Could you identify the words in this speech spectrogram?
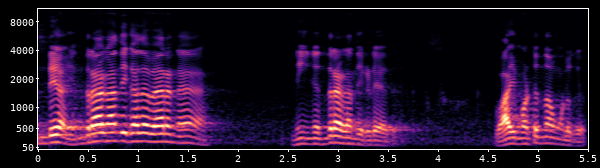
இந்தியா இந்திரா காந்தி கதை வேறங்க. நீங்கள் இந்திரா காந்தி கிடையாது. வாய் மட்டும்தான் உங்களுக்கு.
